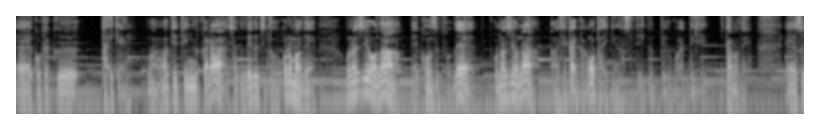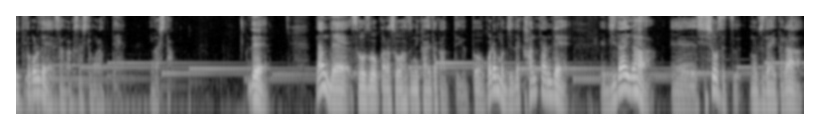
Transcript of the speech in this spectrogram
えー、顧客体験、まあ、マーケティングからちゃんと出口のところまで同じようなコンセプトで同じような世界観を体験させていくっていうころをやってきていたので、えー、そういったところで参画させてもらっていました。でなんで想像から創発に変えたかっていうとこれも時代簡単で時代が、えー、詩小説の時代から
